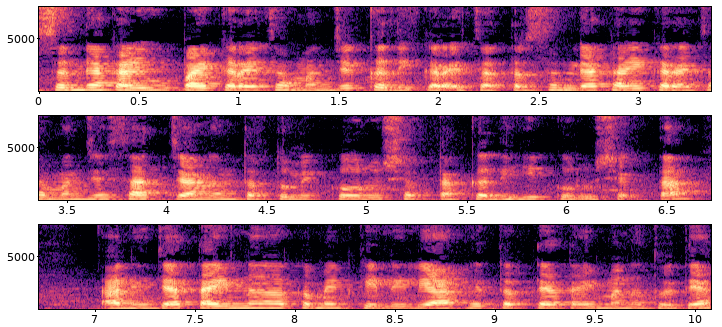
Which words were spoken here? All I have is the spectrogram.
संध्याकाळी उपाय करायचा म्हणजे कधी करायचा? तर संध्याकाळी करायचा म्हणजे सातच्या नंतर तुम्ही करू शकता कधीही करू शकता. आणि ज्या ताईनं कमेंट केलेली आहे तर त्या ताई म्हणत होत्या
